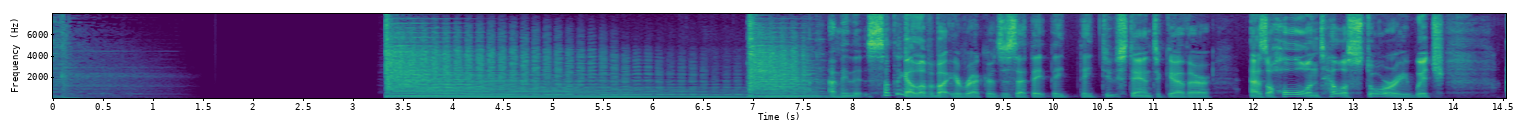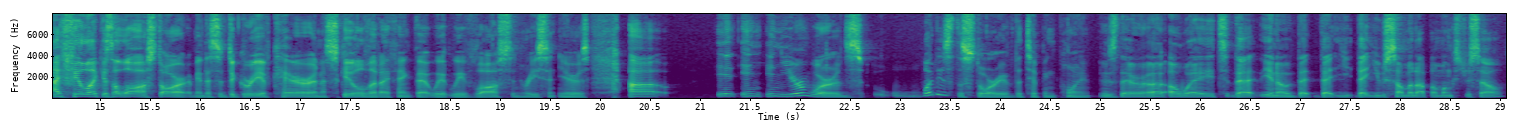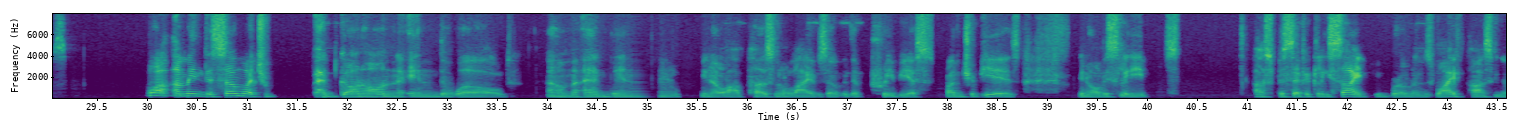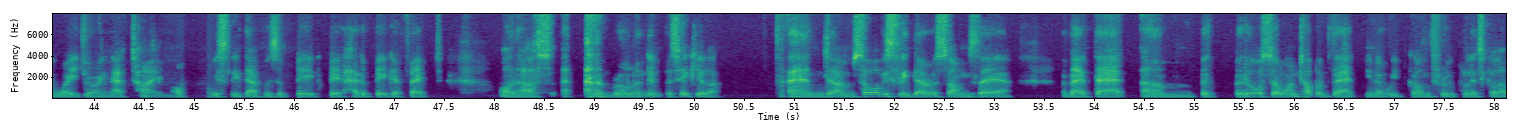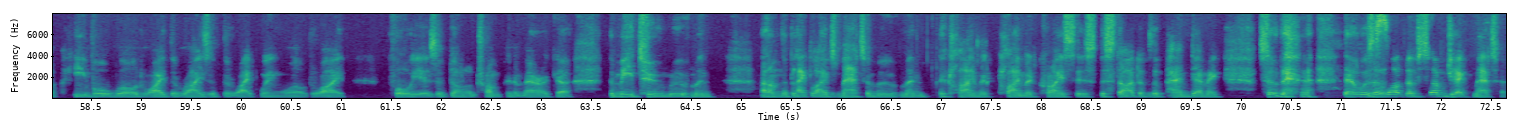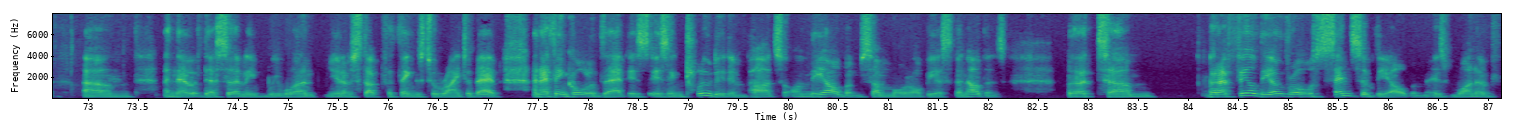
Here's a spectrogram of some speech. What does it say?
I mean, something I love about your records is that they they they do stand together as a whole and tell a story, which I feel like is a lost art. I mean, there's a degree of care and a skill that I think that we, have lost in recent years. Uh, in, in your words, what is the story of the tipping point? Is there a, a way to, that you know that that that you sum it up amongst yourselves? Well, I mean, there's so much had gone on in the world um, and in you know our personal lives over the previous bunch of years. You know, obviously, I'll specifically cite Roland's wife passing away during that time. Obviously, that was a big bit had a big effect on us, Roland in particular. And um, so, obviously, there are songs there about that. Um, but but also on top of that, you know, we've gone through political upheaval worldwide, the rise of the right wing worldwide four years of Donald Trump in America, the Me Too movement, um, the Black Lives Matter movement, the climate climate crisis, the start of the pandemic. So there, there was a lot of subject matter, um, and there, there certainly we weren't you know stuck for things to write about. And I think all of that is is included in parts on the album, some more obvious than others, but. Um, but I feel the overall sense of the album is one of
